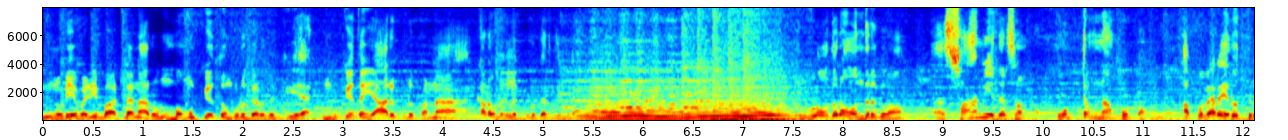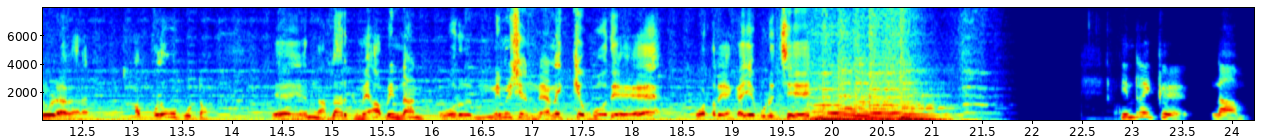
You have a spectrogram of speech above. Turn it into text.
என்னுடைய வழிபாட்டில் நான் ரொம்ப முக்கியத்துவம் கொடுக்கறதுக்கு முக்கியத்துவம் யாருக்கு கொடுப்பேன்னா கடவுள்களுக்கு கொடுக்கறது இல்லை. இவ்வளோ தூரம் வந்திருக்கிறோம். சாமியை தரிசனம் கூட்டம்னா கூட்டம். அப்போ வேற ஏதோ திருவிழா வேற. அவ்வளவு கூட்டம். ஏ, நல்லா இருக்குமே அப்படின்னு நான் ஒரு நிமிஷம் நினைக்க போதே ஒருத்தர் என் கையை பிடிச்சி இன்றைக்கு நாம்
